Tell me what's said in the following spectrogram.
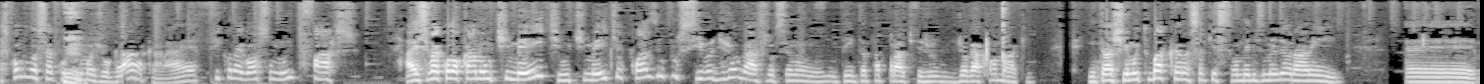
Mas quando você acostuma a jogar, cara, é, fica um negócio muito fácil. Aí você vai colocar no Ultimate, o Ultimate é quase impossível de jogar se você não, não tem tanta prática de jo- jogar com a máquina. Então achei muito bacana essa questão deles melhorarem é,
